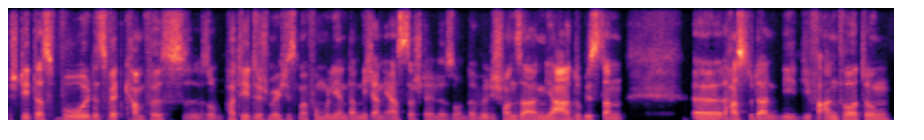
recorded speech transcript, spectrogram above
steht das Wohl des Wettkampfes, so pathetisch möchte ich es mal formulieren, dann nicht an erster Stelle so. Und da würde ich schon sagen, ja, du bist dann äh, hast du dann die, die Verantwortung,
